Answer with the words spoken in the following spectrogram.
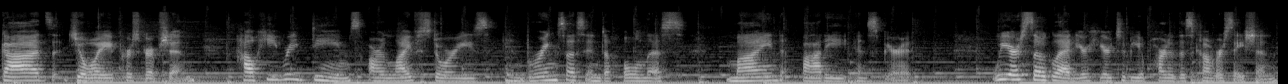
God's joy prescription, how He redeems our life stories and brings us into wholeness, mind, body, and spirit. We are so glad you're here to be a part of this conversation.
